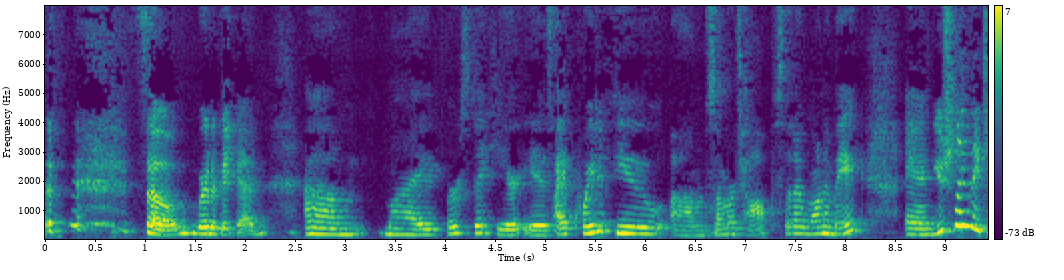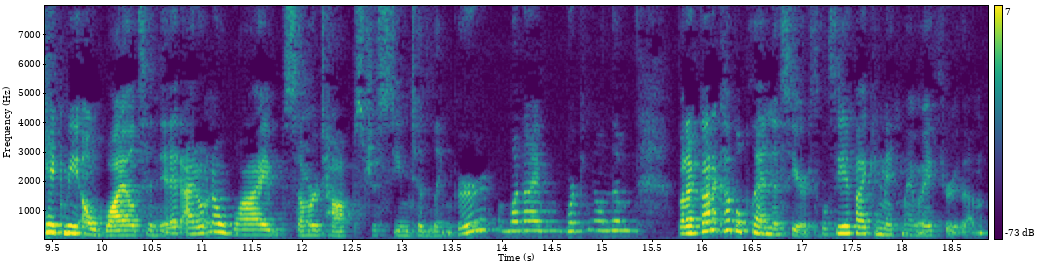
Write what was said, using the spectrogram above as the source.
so where to begin? Um, my first bit here is I have quite a few um, summer tops that I want to make and usually they take me a while to knit. I don't know why summer tops just seem to linger when I'm working on them but I've got a couple planned this year so we'll see if I can make my way through them.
